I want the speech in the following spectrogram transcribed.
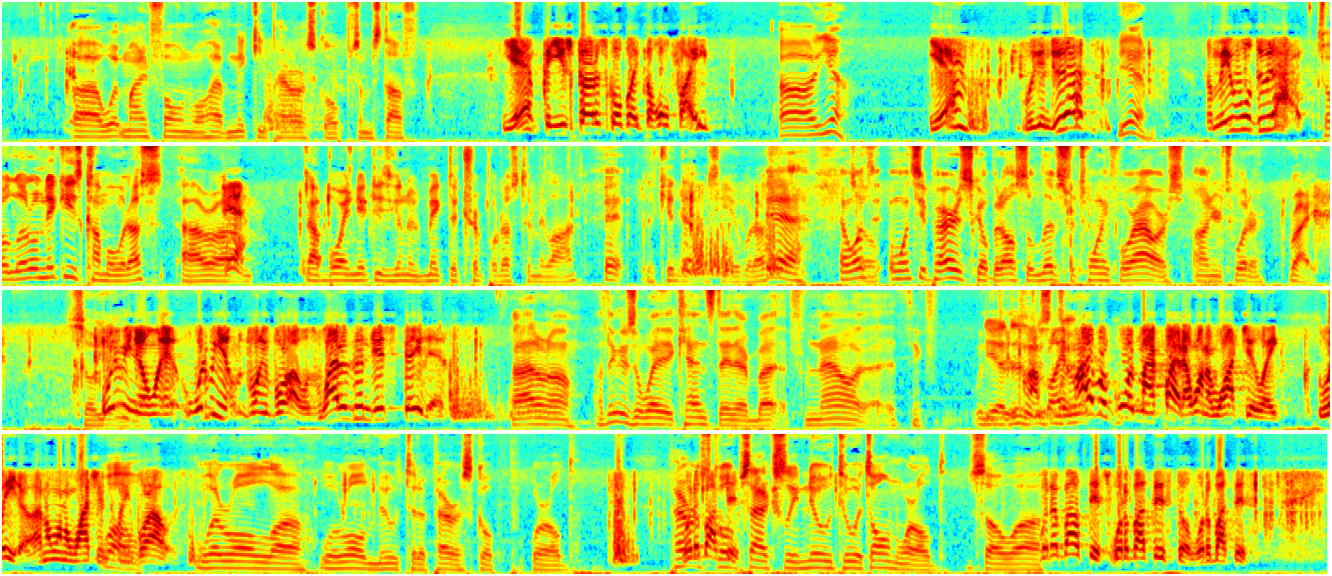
uh, with my phone. We'll have Nikki periscope some stuff. Yeah. Can you use Periscope like the whole fight? Uh, yeah, Yeah, we can do that. yeah. So maybe we'll do that. So little Nikki's coming with us. Our um, Yeah. our boy Nikki's gonna make the trip with us to Milan. Yeah. The kid that was here with us. yeah, and once so- once you Periscope, it also lives for 24 hours on your Twitter. Right. So What do yeah. you mean? What do you mean 24 hours? Why doesn't it just stay there? I don't know. I think there's a way it can stay there, but from now, I think when Yeah, you this is If I record my fight, I want to watch it like later. I don't want to watch it in 24 hours. We're all uh, we're all new to the Periscope world. Periscope's actually new to its own world. So uh, What about this? What about this though? What about this?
